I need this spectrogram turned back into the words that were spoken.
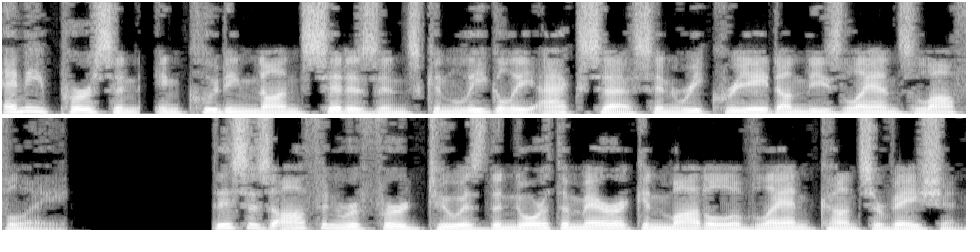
Any person, including non-citizens can legally access and recreate on these lands lawfully. This is often referred to as the North American model of land conservation.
